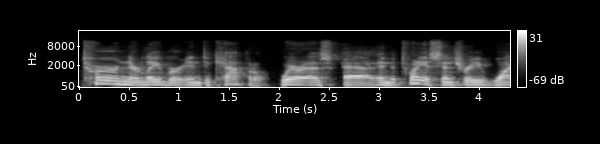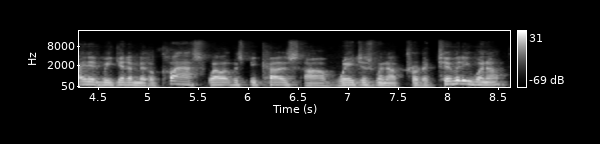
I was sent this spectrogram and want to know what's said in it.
turn their labor into capital. Whereas uh, in the 20th century, why did we get a middle class? Well, it was because uh, wages went up, productivity went up,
